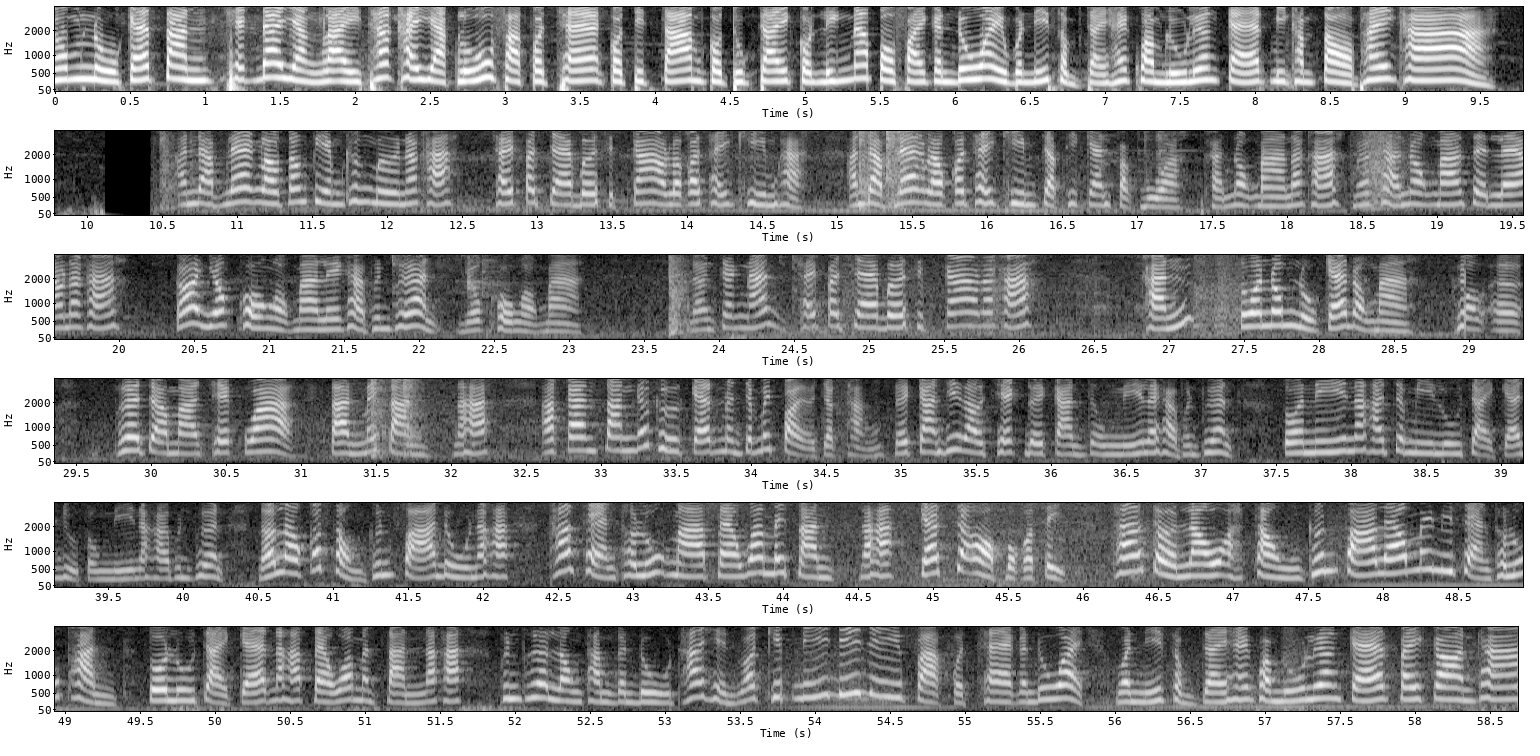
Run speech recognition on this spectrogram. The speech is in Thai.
นมหนูแก๊สตันเช็คได้อย่างไร ถ้าใครอยากรู้ฝากกดแชร์ กดติดตาม กดถูกใจ กดลิงก์หน้าโปรไฟล์กันด้วย วันนี้สมใจให้ความรู้เรื่องแก๊สมีคำตอบให้ค่ะ อันดับแรกเราต้องเตรียมเครื่องมือนะคะ ใช้ประแจเบอร์ 19 แล้วก็ใช้ครีมค่ะ อันดับแรกเราก็ใช้ครีมจับที่แกนฝักบัว ขันออกมานะคะ เมื่อขันออกมาเสร็จแล้วนะคะ ก็ยกโครงออกมาเลยค่ะเพื่อนๆ ยกโครงออกมา หลังจากนั้นใช้ประแจเบอร์ 19 นะคะ ขันตัวนมหนูแก๊สออกมา เพื่อ เพื่อจะมาเช็คว่าตันไม่ตันนะคะอาการตันก็คือแก๊สมันจะไม่ปล่อยออกจากถัง โดยการที่เราเช็คโดยการตรงนี้เลยค่ะเพื่อนๆ ตัวนี้นะคะจะมีรูจ่ายแก๊สอยู่ตรงนี้นะคะเพื่อนๆ แล้วเราก็ส่องขึ้นฟ้าดูนะคะ ถ้าแสงทะลุมาแปลว่าไม่ตันนะคะ แก๊สจะออกปกติ ถ้าเกิดเราส่องขึ้นฟ้าแล้วไม่มีแสงทะลุผ่านตัวรูจ่ายแก๊สนะคะ แปลว่ามันตันนะคะ เพื่อนๆลองทำกันดู ถ้าเห็นว่าคลิปนี้ดีๆฝากกดแชร์กันด้วย วันนี้สมใจให้ความรู้เรื่องแก๊สไปก่อนค่ะ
